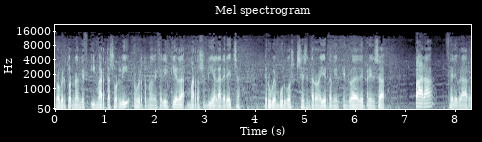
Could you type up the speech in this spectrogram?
Roberto Hernández y Marta Sorlí. Roberto Hernández a la izquierda, Marta Sorlí a la derecha de Rubén Burgos se sentaron ayer también en rueda de prensa para celebrar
